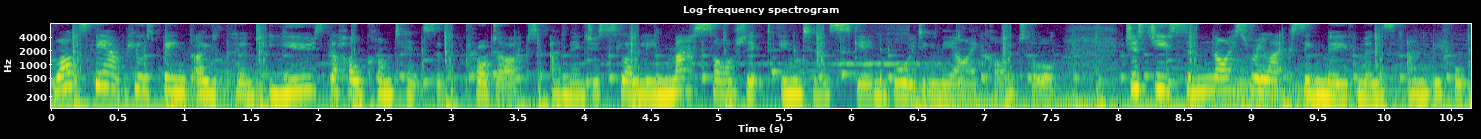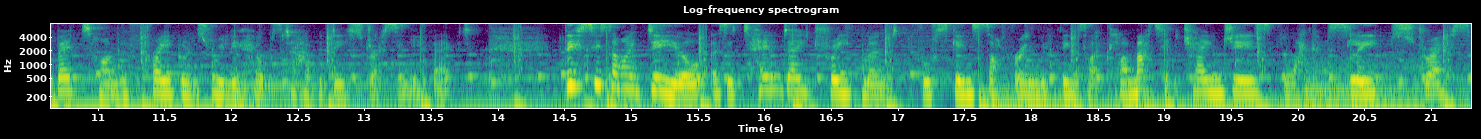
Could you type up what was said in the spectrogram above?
Once the ampule's been opened, use the whole contents of the product and then just slowly massage it into the skin, avoiding the eye contour. Just use some nice relaxing movements and before bedtime, the fragrance really helps to have a de-stressing effect. This is ideal as a 10 day treatment for skin suffering with things like climatic changes, lack of sleep, stress,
